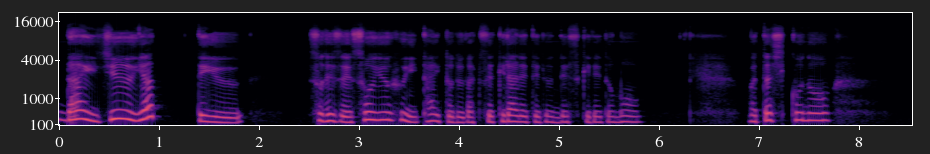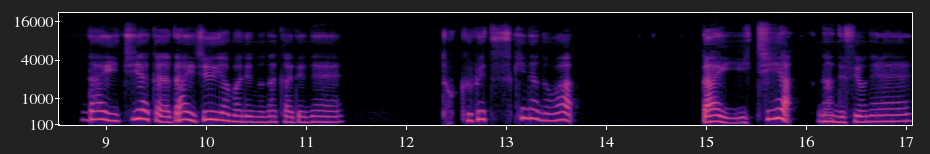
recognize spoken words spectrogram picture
第10夜っていうそれぞれそういうふうにタイトルが付けられてるんですけれども私この第1夜から第10夜までの中でね特別好きなのは第1夜なんですよね。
